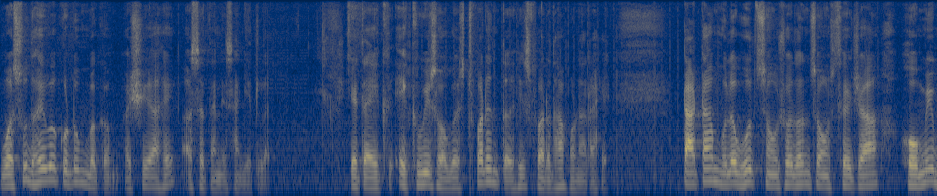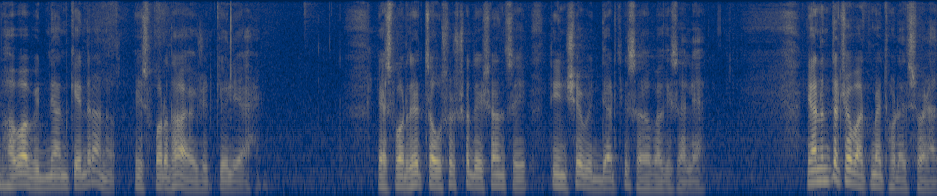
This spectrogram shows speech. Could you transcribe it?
वसुधैव कुटुंबकम अशी आहे असं त्यांनी सांगितलं. येत्या एक एकवीस ऑगस्टपर्यंत ही स्पर्धा होणार आहे. टाटा मूलभूत संशोधन संस्थेच्या होमीभाभा विज्ञान केंद्रानं ही स्पर्धा आयोजित केली आहे. या स्पर्धेत चौसष्ट देशांचे तीनशे विद्यार्थी सहभागी झाले आहेत. यानंतरच्या बातम्या थोड्याच वेळात.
